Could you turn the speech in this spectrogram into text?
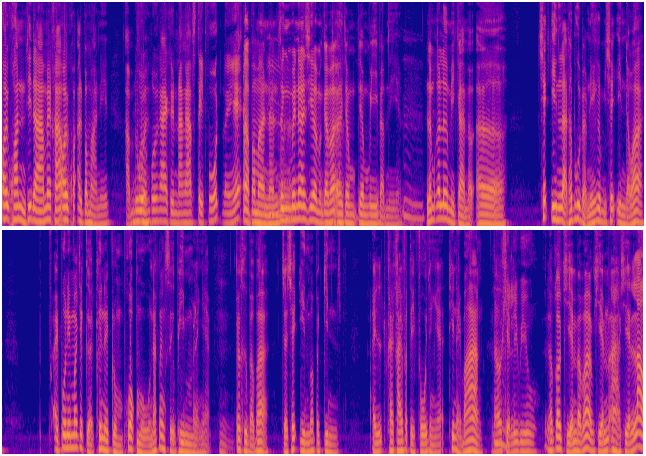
อ้อยควันทิดาแม่ค้าอ้อยควันอะไรประมาณนี้อะ ด้พูวยดพูดง่ายๆคือนางงามสตรีทฟู้ดอะไรอย่างเงี้ยอะประมาณนั้นอืมซึ่งไม่น่าเชื่อเหมือนกันว่าเออเออจะจะมีแบบนี้อืมแล้วมันก็เริ่มมีการแบบเออเช็คอินแหละถ้าพูดแบบนี้ก็มีเช็คอิน แต่ว่า ไอ้พวกนี้มักจะเกิดขึ้นในกลุ่มพวกหมู่นักหนังสือพิมพ์อะไรเงี้ยอืมก็คือแบบว่าจะเช็คอินว่าไปกินไอ้คล้ายๆสตรีทฟู้ดอย่างเงี้ยที่ไหนบ้าง แล้วก็เขียนรีวิว แล้วก็เขียนแบบว่าเขียนอ่าเขียนเล่า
